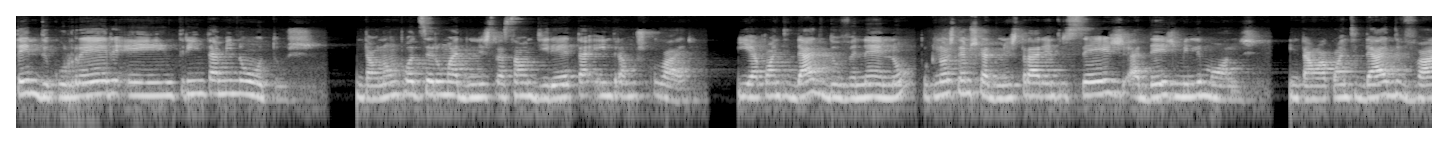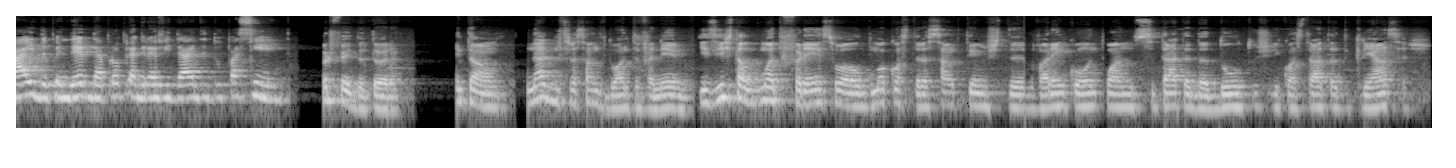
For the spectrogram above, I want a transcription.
tem de correr em 30 minutos. Então, não pode ser uma administração direta intramuscular. E a quantidade do veneno, porque nós temos que administrar entre 6 a 10 milimoles. Então, a quantidade vai depender da própria gravidade do paciente. Perfeito, doutora. Então, na administração do antiveneno, existe alguma diferença ou alguma consideração que temos de levar em conta quando se trata de adultos e quando se trata de crianças?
